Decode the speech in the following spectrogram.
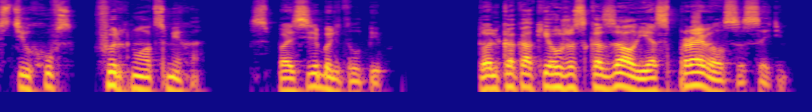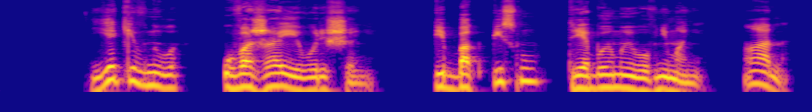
Стилхуфс фыркнул от смеха. Спасибо, Литл Пип. Только, как я уже сказал, я справился с этим. Я кивнула, уважая его решение. Пипбак пискнул, требуя моего внимания. Ладно,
